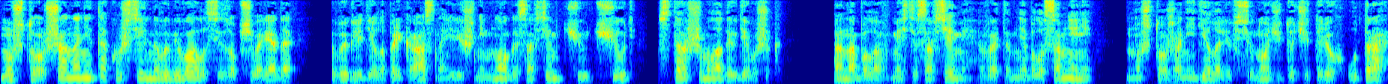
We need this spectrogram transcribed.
Ну что ж, она не так уж сильно выбивалась из общего ряда, выглядела прекрасно и лишь немного, совсем чуть-чуть, старше молодых девушек. Она была вместе со всеми, в этом не было сомнений, но что же они делали всю ночь до четырех утра?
